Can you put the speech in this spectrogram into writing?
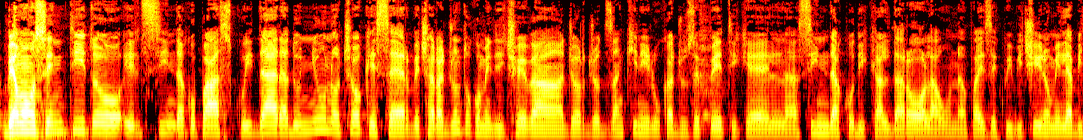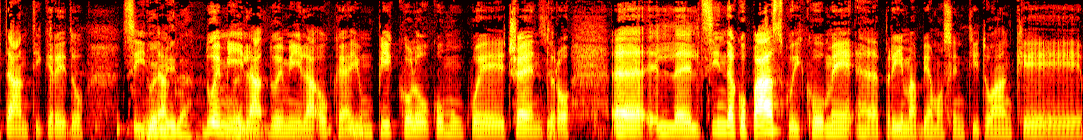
Abbiamo sentito il sindaco Pasqui dare ad ognuno ciò che serve. Ci ha raggiunto, come diceva Giorgio Zanchini, Luca Giuseppetti, che è il sindaco di Caldarola, un paese qui vicino, mille abitanti, credo. Sindaco. 2000. 2000, 2000 ok, un piccolo comunque centro. Sì. Eh, il, il, sindaco Pasqui, come eh, prima abbiamo sentito anche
